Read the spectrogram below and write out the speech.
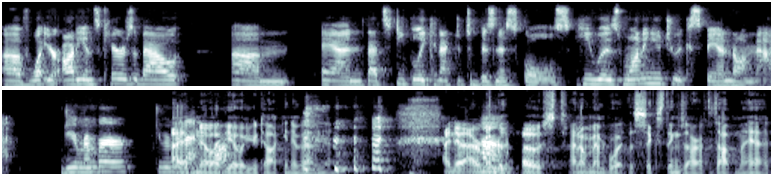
of what your audience cares about um, and that's deeply connected to business goals. He was wanting you to expand on that. Do you remember? Do you remember? I have no talk? idea what you're talking about now. I know I remember um, the post. I don't remember what the six things are off the top of my head.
